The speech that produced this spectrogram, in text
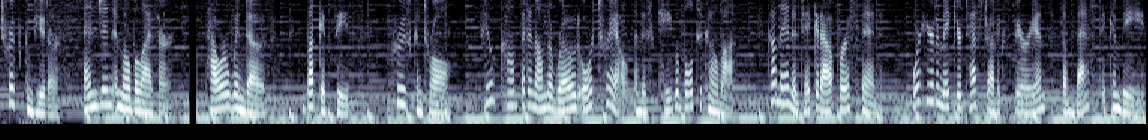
trip computer, engine immobilizer, power windows, bucket seats, cruise control. Feel confident on the road or trail in this capable Tacoma. Come in and take it out for a spin. We're here to make your test drive experience the best it can be.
